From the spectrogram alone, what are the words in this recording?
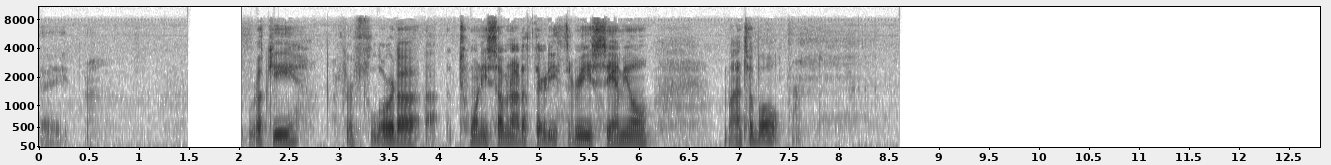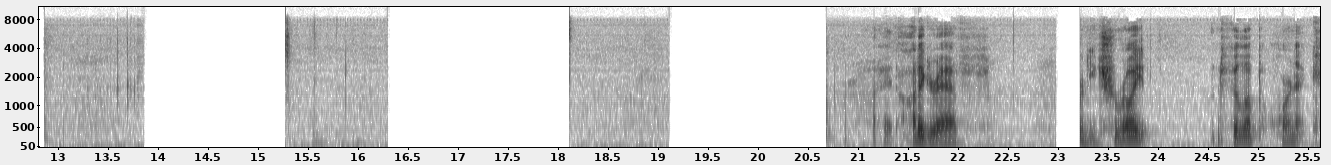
Right. Rookie for Florida, uh, 27 out of 33, Samuel Montembeault. Right, autograph for Detroit, Filip Hornick.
